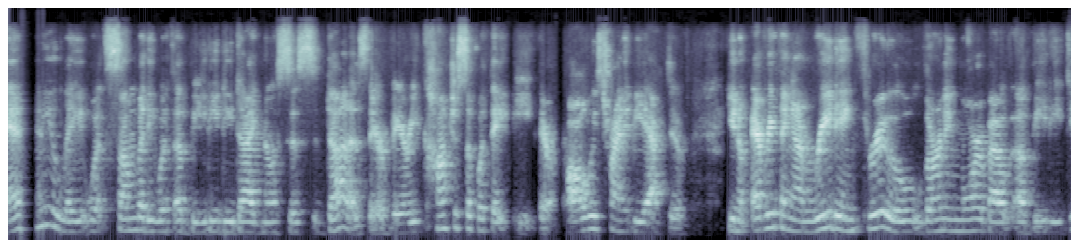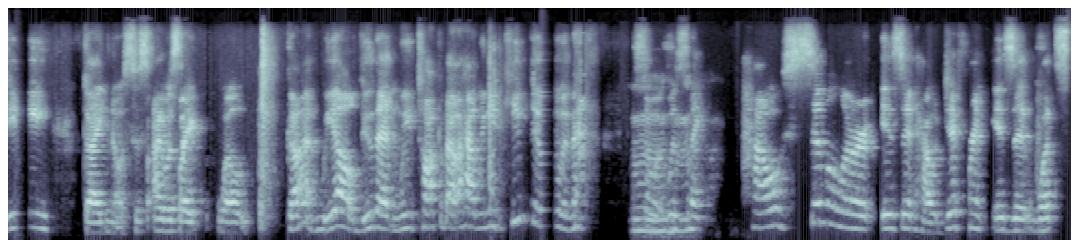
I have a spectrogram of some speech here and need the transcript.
emulate what somebody with a BDD diagnosis does. They're very conscious of what they eat. They're always trying to be active. You know, everything I'm reading through, learning more about a BDD diagnosis, I was like, well, God, we all do that. And we talk about how we need to keep doing that. Mm-hmm. So it was mm-hmm. like, how similar is it? How different is it? What's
